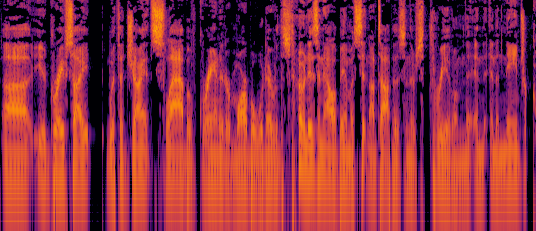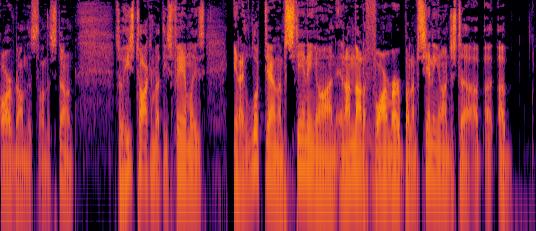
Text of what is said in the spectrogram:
uh you know, gravesite with a giant slab of granite or marble whatever the stone is in Alabama sitting on top of this. And there's three of them. And and the names are carved on this on the stone. So he's talking about these families, and I look down. I'm standing on, and I'm not a farmer, but I'm standing on just a, a, a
